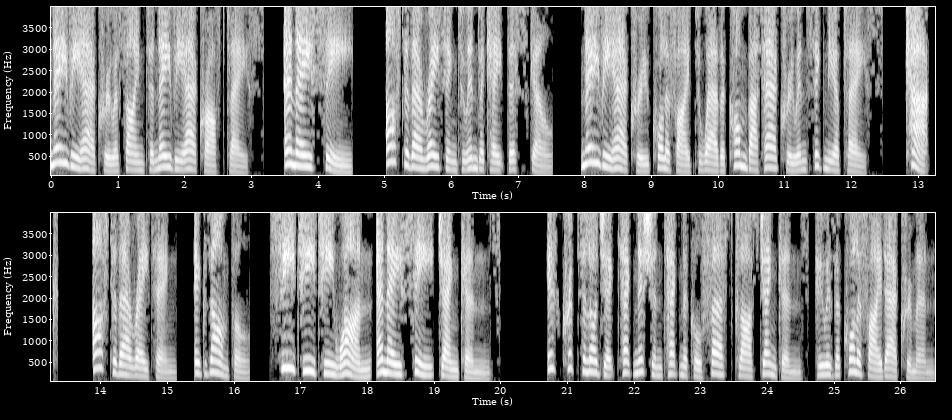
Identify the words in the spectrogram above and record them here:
Navy aircrew assigned to Navy Aircraft Place NAC, after their rating to indicate this skill. Navy aircrew qualified to wear the Combat Aircrew Insignia Place CAC, after their rating. Example CTT-1 NAC Jenkins is Cryptologic Technician Technical First Class Jenkins, who is a qualified aircrewman.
